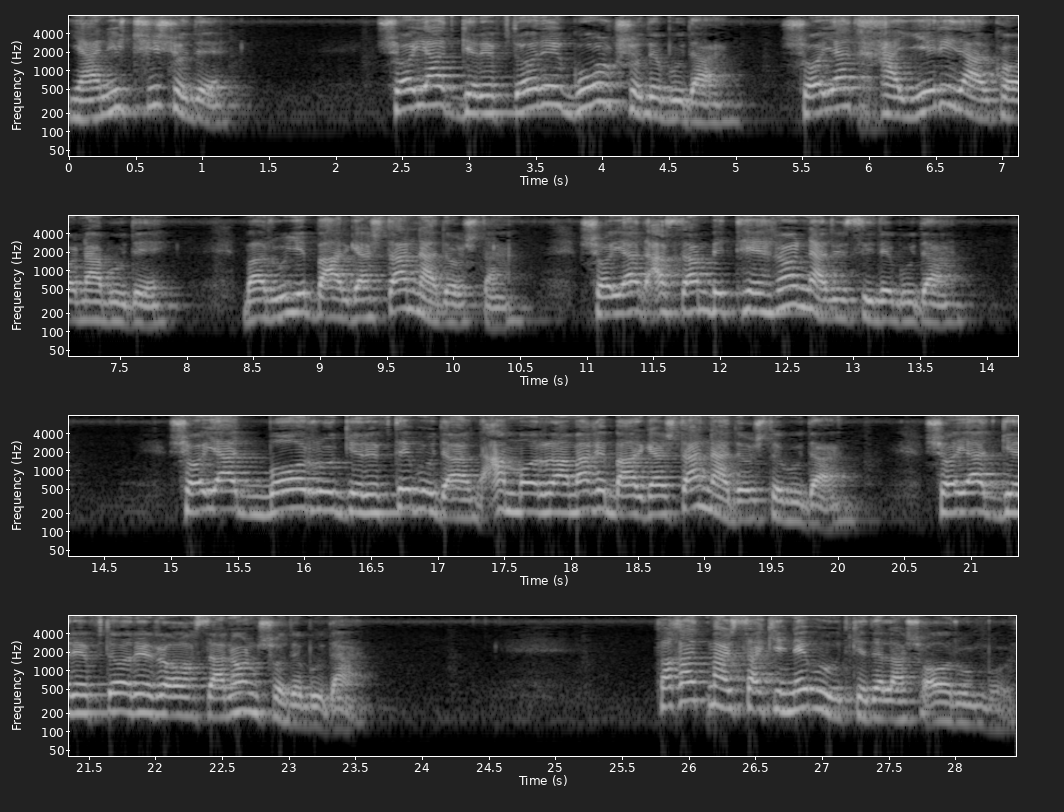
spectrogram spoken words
یعنی چی شده؟ شاید گرفتار گرگ شده بودند شاید خیری در کار نبوده و روی برگشتن نداشتن شاید اصلا به تهران نرسیده بودند شاید بار رو گرفته بودند اما رمق برگشتن نداشته بودند شاید گرفتار راهزنان شده بودند فقط مرسکینه بود که دلش آروم بود.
